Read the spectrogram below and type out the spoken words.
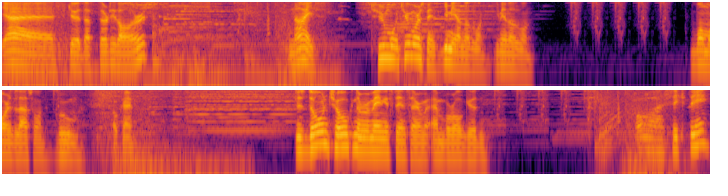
Yes, good. That's $30. Nice. Two more two more spins. Give me another one. Give me another one. One more in the last one. Boom. Okay. Just don't choke the remaining spins there and we're all good. Oh, uh, 60?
